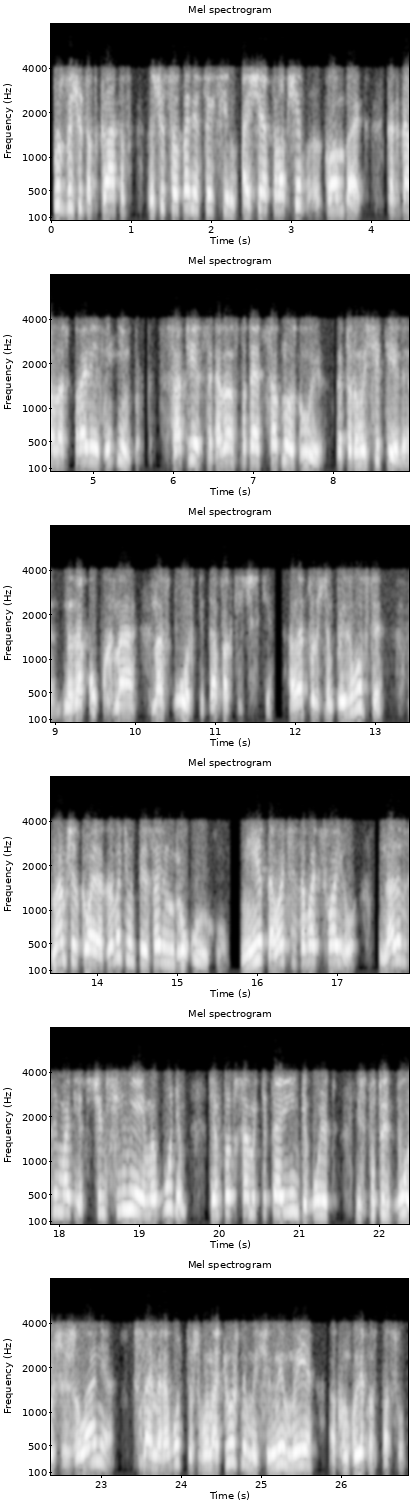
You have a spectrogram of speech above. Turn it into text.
Просто за счет откатов, за счет создания своих фирм. А сейчас вообще клондайк, когда у нас параллельный импорт. Соответственно, когда нас пытаются с одной иглы, в которой мы сидели, на закупках, на, на сборке, да, фактически, а на творческом производстве, нам сейчас говорят, давайте мы пересадим на другую иглу. Нет, давайте создавать свое. Надо взаимодействовать. Чем сильнее мы будем, тем тот же самый Китай и Индия будет испытывать больше желания с нами работать, потому что мы надежны, мы сильны, мы а, конкурентоспособны.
